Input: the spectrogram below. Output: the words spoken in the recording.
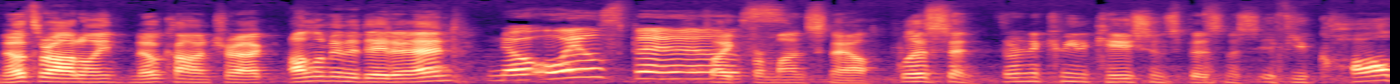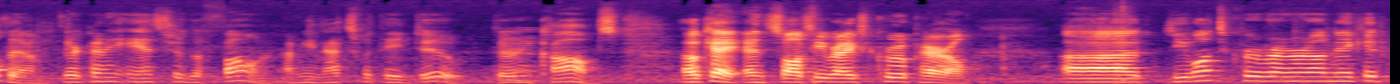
No throttling, no contract, unlimited data, and No oil spills. like for months now. Listen, they're in the communications business. If you call them, they're going to answer the phone. I mean, that's what they do. They're in comms. Okay, and Salty Rags Crew Apparel. Uh, do you want the crew running around naked?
